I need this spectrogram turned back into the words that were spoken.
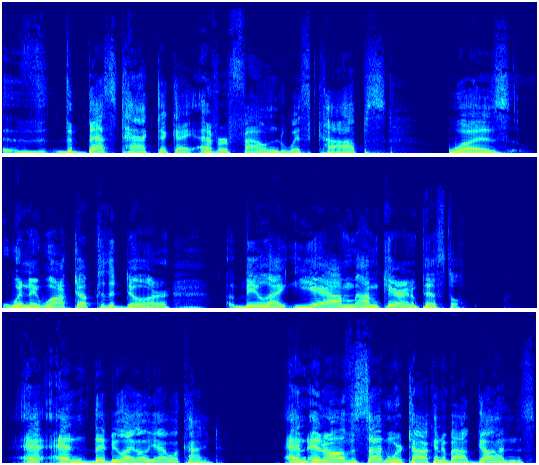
th- the best tactic I ever found with cops was when they walked up to the door, be like, "Yeah, I'm I'm carrying a pistol," a- and they'd be like, "Oh yeah, what kind?" And and all of a sudden we're talking about guns,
